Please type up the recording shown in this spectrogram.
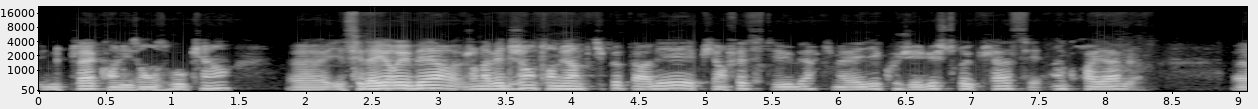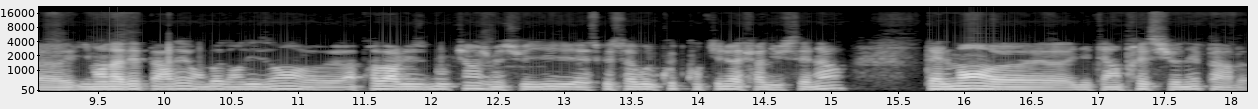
une claque en lisant ce bouquin. Euh, et c'est d'ailleurs Hubert, j'en avais déjà entendu un petit peu parler, et puis en fait c'était Hubert qui m'avait dit, écoute, j'ai lu ce truc-là, c'est incroyable. Euh, il m'en avait parlé en mode en disant, euh, après avoir lu ce bouquin, je me suis dit, est-ce que ça vaut le coup de continuer à faire du scénar Tellement euh, il était impressionné par le,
